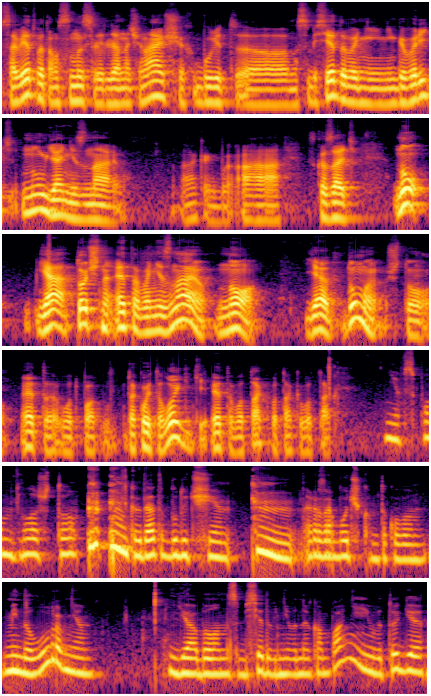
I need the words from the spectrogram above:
совет в этом смысле для начинающих будет э, на собеседовании не говорить, ну, я не знаю, да, как бы, а сказать, ну, я точно этого не знаю, но я думаю, что это вот по такой-то логике, это вот так, вот так и вот так. Я вспомнила, что когда-то, будучи разработчиком такого middle уровня, я была на собеседовании в одной компании, и в итоге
